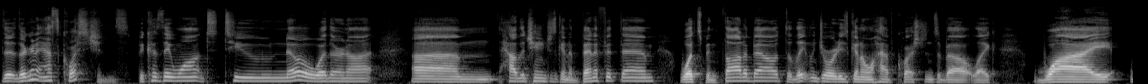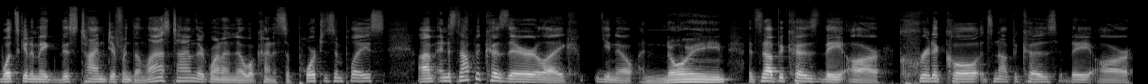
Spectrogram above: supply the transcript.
they're, they're going to ask questions because they want to know whether or not um, how the change is going to benefit them, what's been thought about. The late majority is going to have questions about like why, what's going to make this time different than last time. They're going to know what kind of support is in place, um, and it's not because they're like you know annoying. It's not because they are critical. It's not because they are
